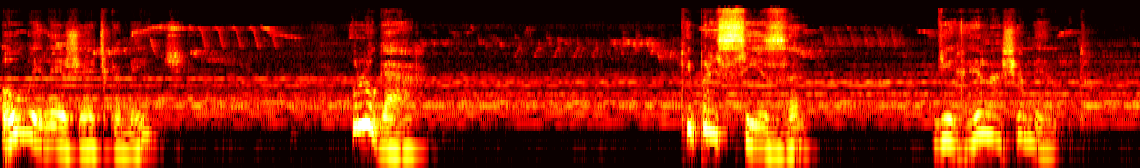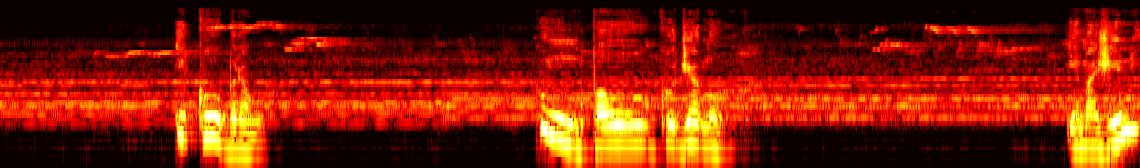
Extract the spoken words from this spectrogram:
ou energeticamente, o lugar que precisa de relaxamento e cubra-o com um pouco de amor. Imagine,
